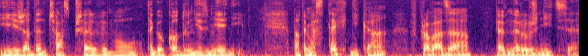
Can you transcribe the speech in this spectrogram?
i żaden czas przerwy mu tego kodu nie zmieni. Natomiast technika wprowadza pewne różnice.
